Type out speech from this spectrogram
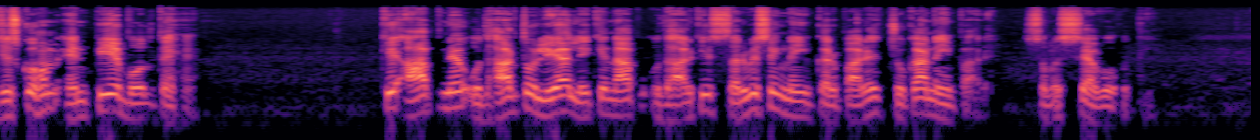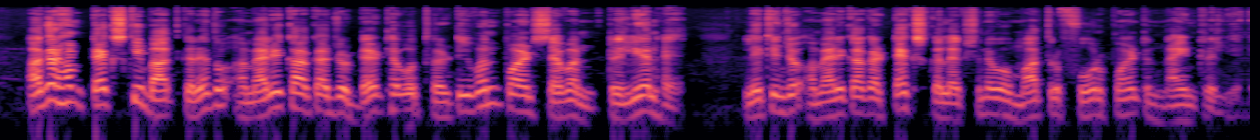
जिसको हम एनपीए बोलते हैं, कि आपने उधार तो लिया, लेकिन आप उधार की सर्विसिंग नहीं कर पा रहे, चुका नहीं पा रहे। समस्या वो होती है। अगर हम टैक्स की बात करें तो अमेरिका का जो डेट है, वो 31.7 ट्रिलियन है। लेकिन जो अमेरिका का टैक्स कलेक्शन है वो मात्र 4.9 ट्रिलियन।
